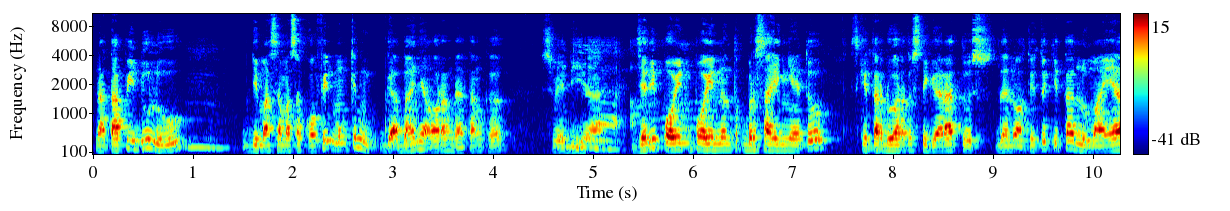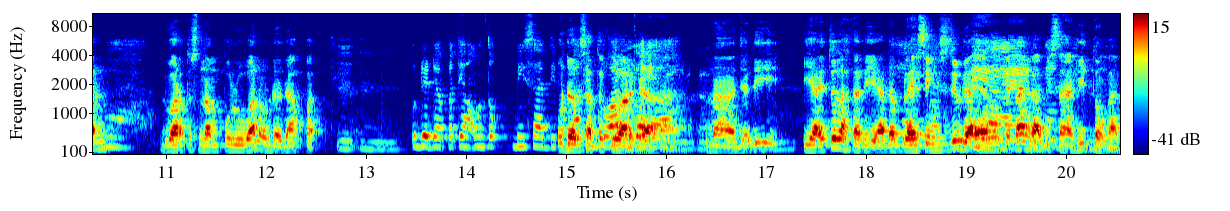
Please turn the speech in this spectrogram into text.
Nah tapi dulu di masa-masa covid mungkin nggak banyak orang datang ke Swedia. Swedia. Jadi poin-poin untuk bersaingnya itu sekitar 200-300 dan waktu itu kita lumayan 260-an udah dapat. udah dapet yang untuk bisa ditempatin Udah satu keluarga. ya Nah, jadi ya itulah tadi ada blessings juga Iya, yang kita iya, nggak benar. bisa hitung kan.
